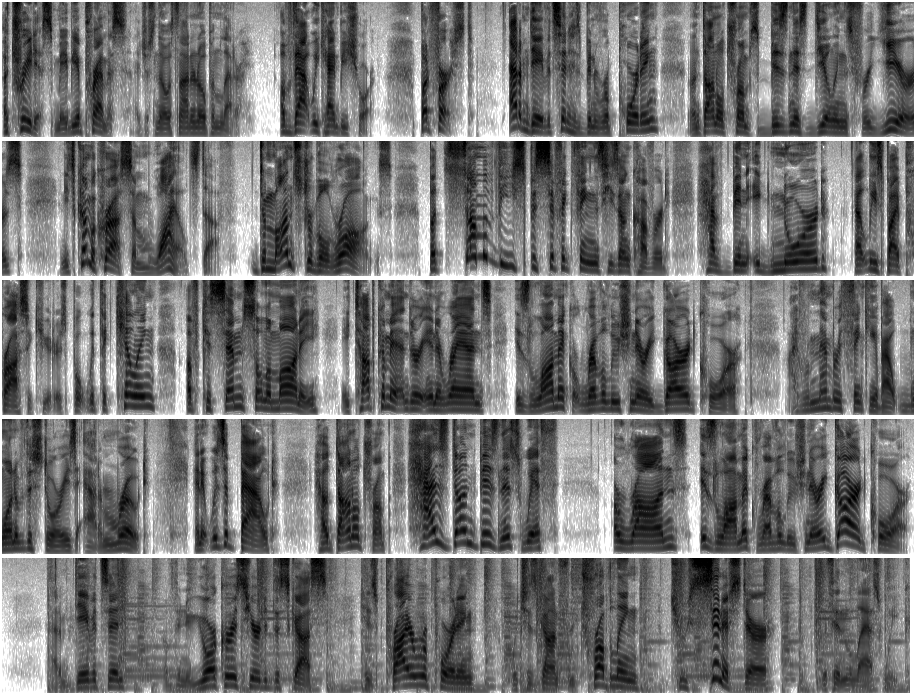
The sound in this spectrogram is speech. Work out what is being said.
A treatise, maybe a premise. I just know it's not an open letter. Of that we can be sure. But first, Adam Davidson has been reporting on Donald Trump's business dealings for years, and he's come across some wild stuff. Demonstrable wrongs. But some of the specific things he's uncovered have been ignored at least by prosecutors. But with the killing of Qasem Soleimani, a top commander in Iran's Islamic Revolutionary Guard Corps, I remember thinking about one of the stories Adam wrote. And it was about how Donald Trump has done business with Iran's Islamic Revolutionary Guard Corps. Adam Davidson of The New Yorker is here to discuss his prior reporting, which has gone from troubling to sinister within the last week.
